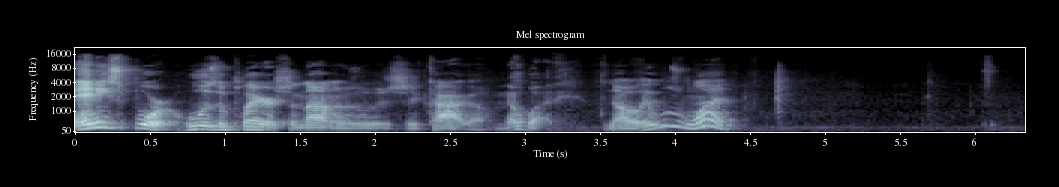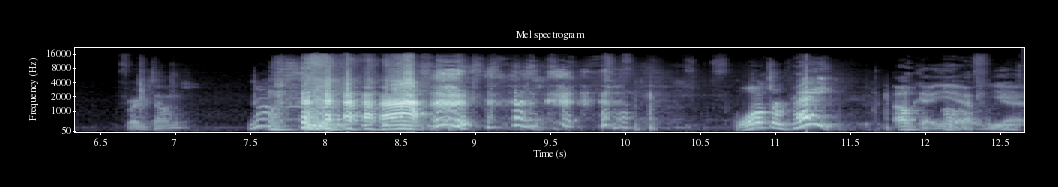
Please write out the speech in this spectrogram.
any sport. Who was the player synonymous with Chicago? Nobody. No, it was one. Frank Thomas. No, Walter Payton. okay. Yeah. I Oh, forgot. yeah,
